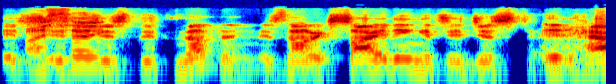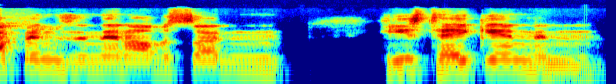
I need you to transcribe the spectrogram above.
it's I it's think, just it's nothing. It's not exciting. It's it just it happens and then all of a sudden he's taken and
